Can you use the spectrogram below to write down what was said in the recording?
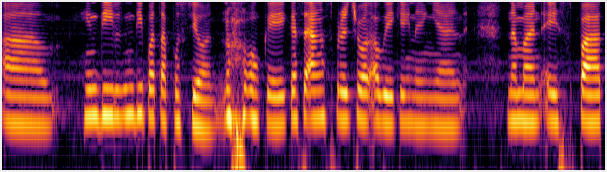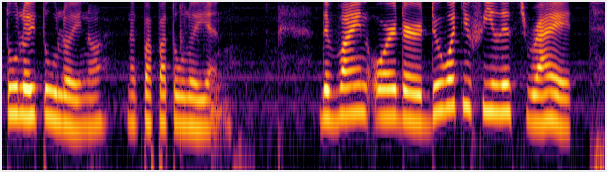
um, hindi hindi pa tapos 'yon. okay? Kasi ang spiritual awakening niyan naman is patuloy-tuloy, no? Nagpapatuloy 'yan. Divine order, do what you feel is right.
